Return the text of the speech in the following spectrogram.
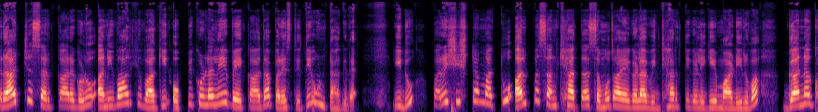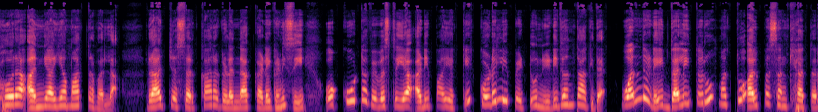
ರಾಜ್ಯ ಸರ್ಕಾರಗಳು ಅನಿವಾರ್ಯವಾಗಿ ಒಪ್ಪಿಕೊಳ್ಳಲೇಬೇಕಾದ ಪರಿಸ್ಥಿತಿ ಉಂಟಾಗಿದೆ. ಇದು ಪರಿಶಿಷ್ಟ ಮತ್ತು ಅಲ್ಪಸಂಖ್ಯಾತ ಸಮುದಾಯಗಳ ವಿದ್ಯಾರ್ಥಿಗಳಿಗೆ ಮಾಡಿರುವ ಘನಘೋರ ಅನ್ಯಾಯ ಮಾತ್ರವಲ್ಲ. ರಾಜ್ಯ ಸರ್ಕಾರಗಳನ್ನು ಕಡೆಗಣಿಸಿ ಒಕ್ಕೂಟ ವ್ಯವಸ್ಥೆಯ ಅಡಿಪಾಯಕ್ಕೆ ಕೊಡಲಿ ಪೆಟ್ಟು ನೀಡಿದಂತಾಗಿದೆ. ಒಂದೆಡೆ ದಲಿತರು ಮತ್ತು ಅಲ್ಪಸಂಖ್ಯಾತರ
